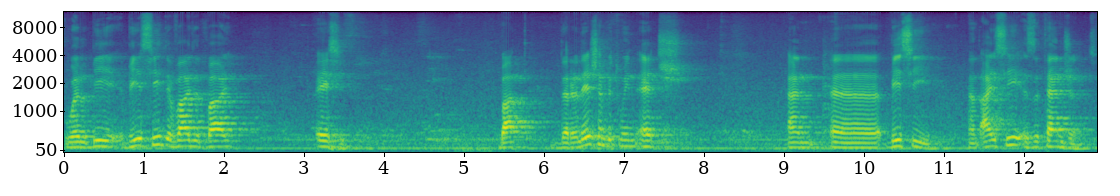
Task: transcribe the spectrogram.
will be BC divided by AC. But the relation between H and uh, BC and IC is the tangent.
